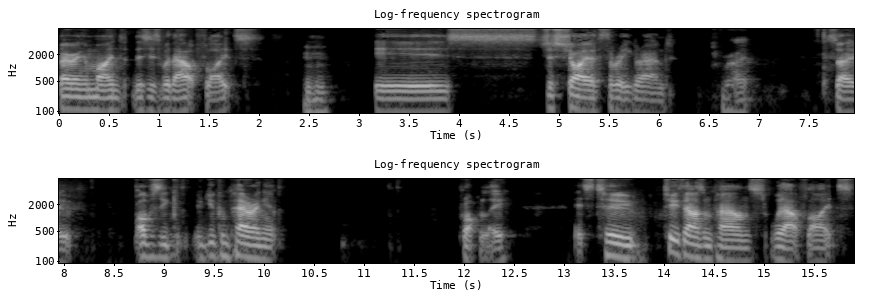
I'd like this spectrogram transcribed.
bearing in mind this is without flights, Mhm. Is just shy of three grand. Right. So obviously, you're comparing it properly, it's two two thousand pounds without flights,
